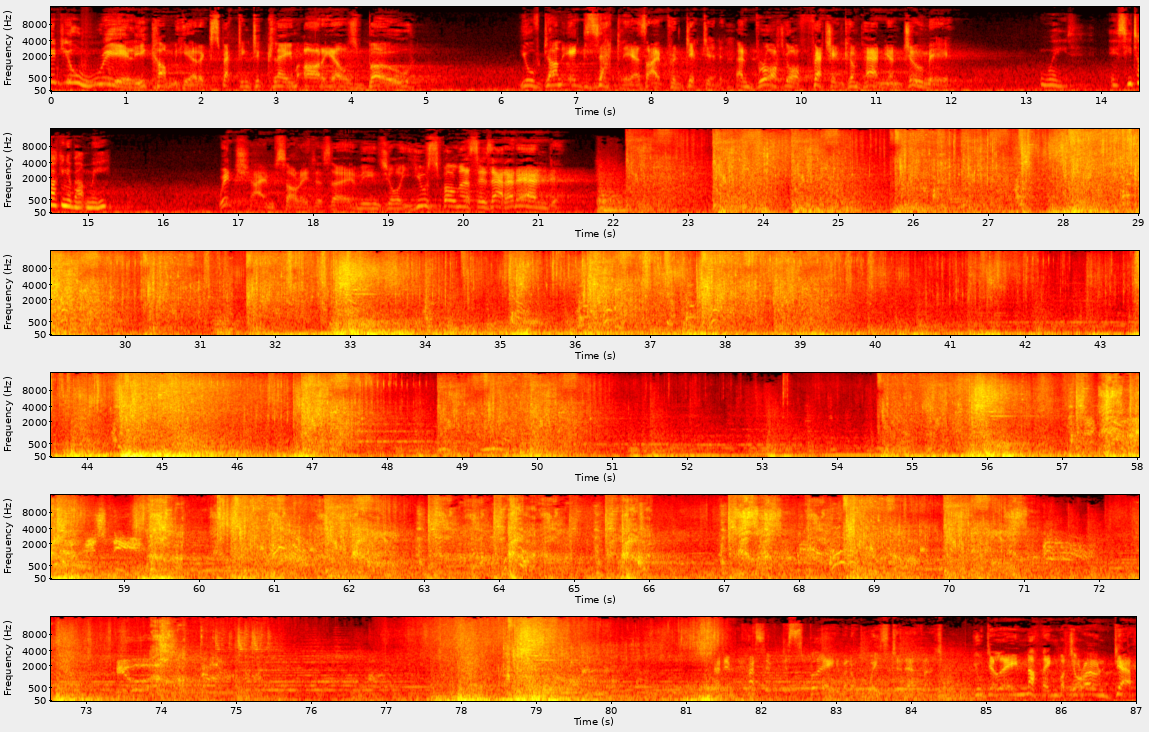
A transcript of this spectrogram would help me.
Did you really come here expecting to claim Auriel's bow? You've done exactly as I predicted and brought your fetching companion to me. Wait, is he talking about me? Which, I'm sorry to say, means your usefulness is at an end. Nothing but your own deaths.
